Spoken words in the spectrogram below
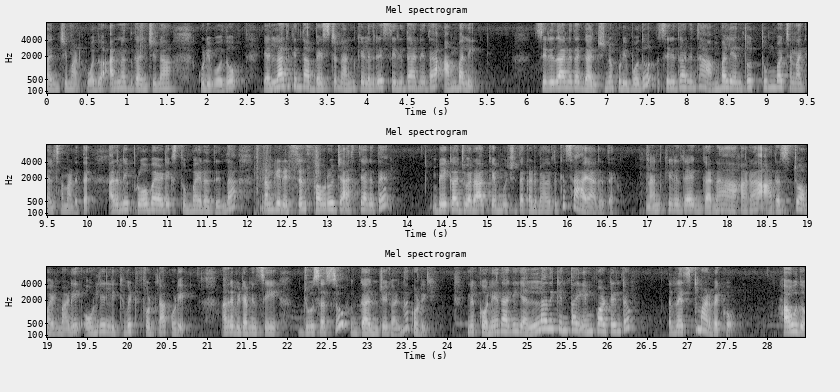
ಗಂಜಿ ಮಾಡ್ಕೋಬೋದು, ಅನ್ನದ ಗಂಜಿನ ಕುಡಿಬೋದು. ಎಲ್ಲದಕ್ಕಿಂತ ಬೆಸ್ಟ್ ನನ್ನ ಕೇಳಿದರೆ ಸಿರಿಧಾನ್ಯದ ಅಂಬಲಿ. ಸಿರಿಧಾನ್ಯದ ಗಂಜಿನೂ ಕುಡಿಬೋದು. ಸಿರಿಧಾನ್ಯದ ಅಂಬಲಿ ಅಂತೂ ತುಂಬ ಚೆನ್ನಾಗಿ ಕೆಲಸ ಮಾಡುತ್ತೆ. ಅದರಲ್ಲಿ ಪ್ರೋಬಯೋಟಿಕ್ಸ್ ತುಂಬ ಇರೋದ್ರಿಂದ ನಮಗೆ ರೆಸಿಸ್ಟೆನ್ಸ್ ಪವರು ಜಾಸ್ತಿ ಆಗುತ್ತೆ. ಬೇಗ ಜ್ವರ, ಕೆಮ್ಮು, ಶೀತ ಕಡಿಮೆ ಆಗೋದಕ್ಕೆ ಸಹಾಯ ಆಗುತ್ತೆ. ನಾನು ಕೇಳಿದರೆ ಘನ ಆಹಾರ ಆದಷ್ಟು ಅವಾಯ್ಡ್ ಮಾಡಿ ಓನ್ಲಿ ಲಿಕ್ವಿಡ್ ಫುಡ್ನ ಕೊಡಿ. ಅಂದರೆ ವಿಟಮಿನ್ ಸಿ ಜ್ಯೂಸಸ್ಸು ಗಂಜಿಗಳನ್ನ ಕೊಡಿ. ಇನ್ನು ಕೊನೆಯದಾಗಿ ಎಲ್ಲದಕ್ಕಿಂತ ಇಂಪಾರ್ಟೆಂಟು ರೆಸ್ಟ್ ಮಾಡಬೇಕು. ಹೌದು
